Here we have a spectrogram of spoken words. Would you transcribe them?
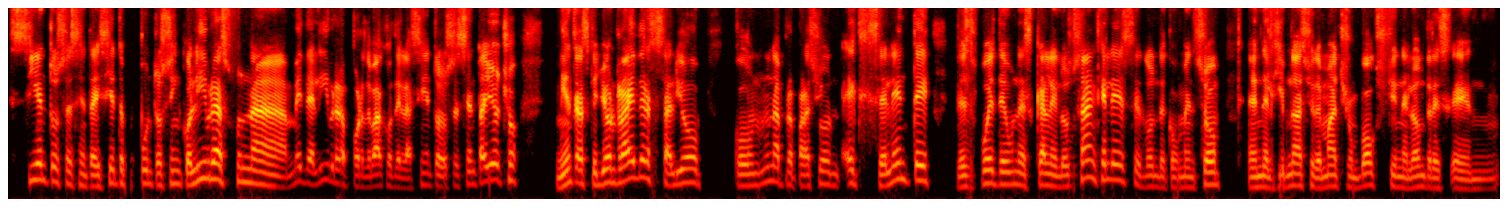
167.5 libras, una media libra por debajo de las 168, mientras que John Ryder salió con una preparación excelente después de una escala en Los Ángeles, donde comenzó en el gimnasio de Matchroom Boxing en Londres, en,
